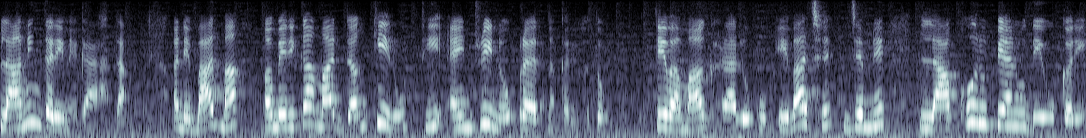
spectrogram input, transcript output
પ્લાનિંગ કરીને ગયા હતા. અને બાદમાં અમેરિકામાં ડંકી રૂટથી એન્ટ્રીનો પ્રયત્ન કર્યો હતો. તેવામાં ઘણા લોકો એવા છે જેમને લાખો રૂપિયાનું દેવું કરી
